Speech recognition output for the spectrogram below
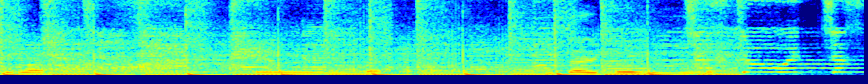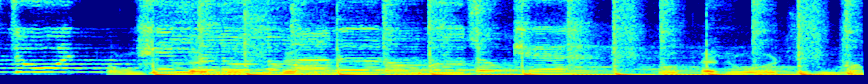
크고. 둘, 셋. 뒷다리 더 힘주고. 조금 뒷다리 더 힘주고. 패주고, 옳지. 힘주고.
